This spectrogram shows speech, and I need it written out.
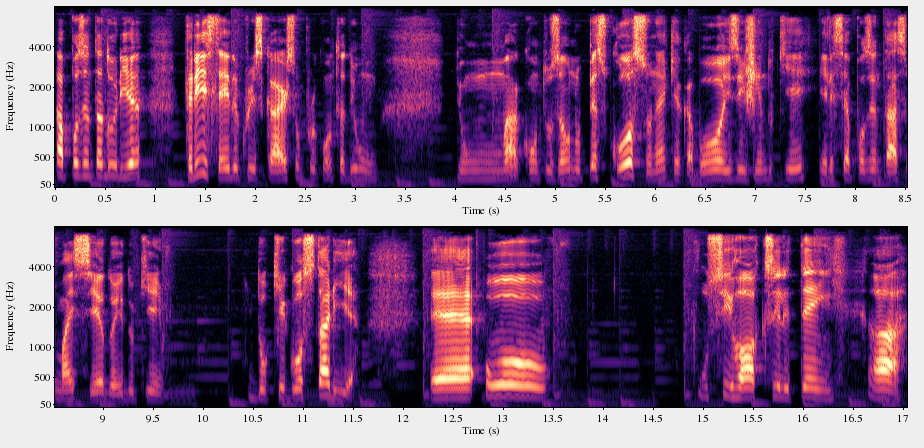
aposentadoria triste aí do Chris Carson por conta de um de uma contusão no pescoço, né, que acabou exigindo que ele se aposentasse mais cedo aí do que do que gostaria. É, o o Seahawks ele tem a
